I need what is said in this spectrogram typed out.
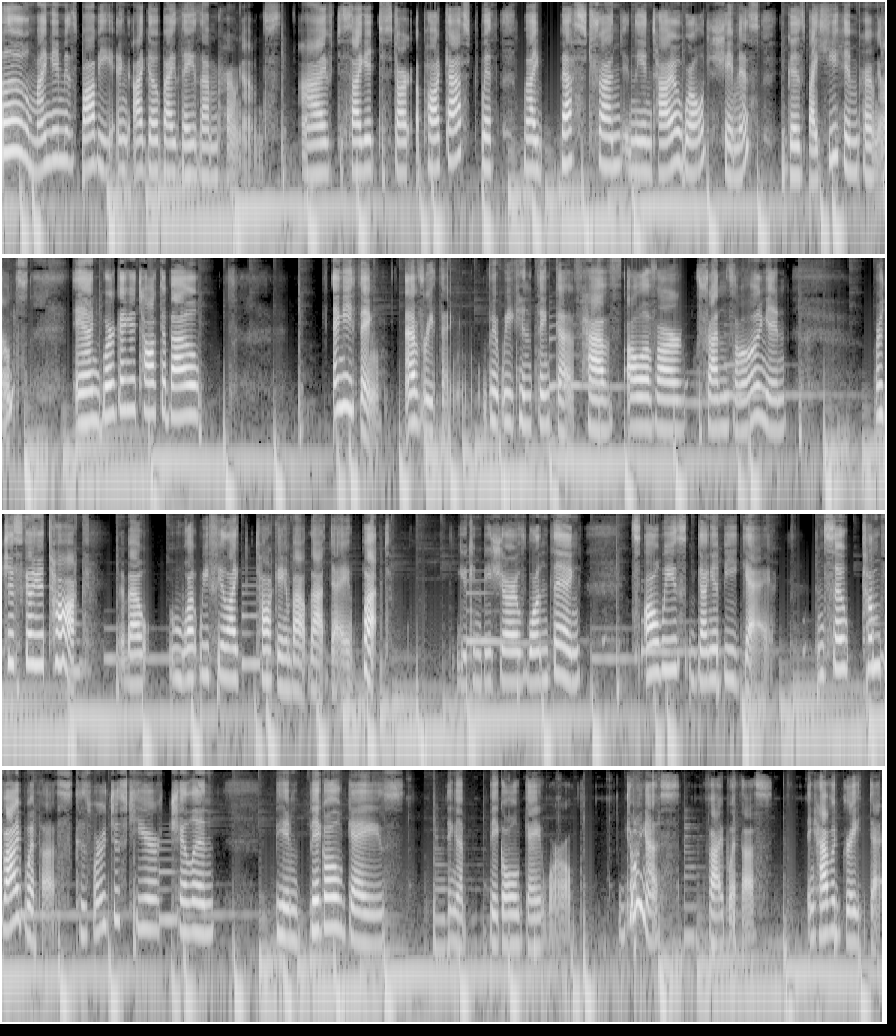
Hello, my name is Bobby and I go by they them pronouns. I've decided to start a podcast with my best friend in the entire world, Seamus, who goes by he him pronouns. And we're going to talk about anything, everything that we can think of. Have all of our friends on and we're just going to talk about what we feel like talking about that day. But you can be sure of one thing it's always gonna be gay. And so come vibe with us, because we're just here chilling, being big old gays in a big old gay world. Join us, vibe with us, and have a great day.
